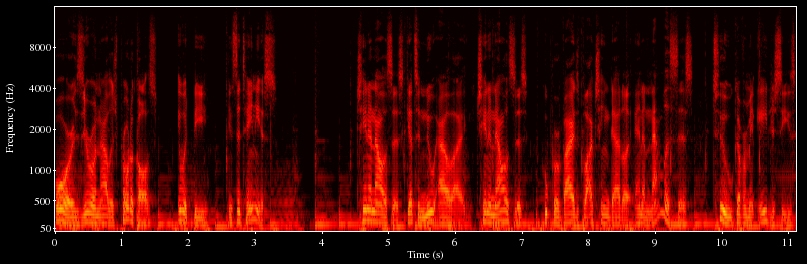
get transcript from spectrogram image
or zero knowledge protocols, it would be instantaneous. Chainalysis gets a new ally, Chainalysis, who provides blockchain data and analysis to government agencies,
